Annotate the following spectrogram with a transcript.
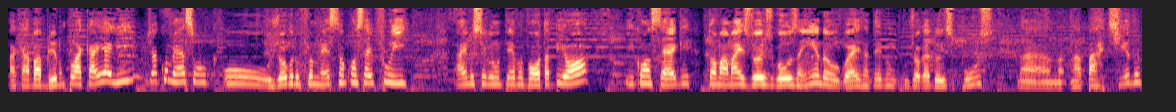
acaba abrindo um placar e ali já começa o, o jogo do Fluminense, não consegue fluir. Aí no segundo tempo volta pior e consegue tomar mais dois gols ainda. O Goiás ainda teve um jogador expulso na, na, na partida,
